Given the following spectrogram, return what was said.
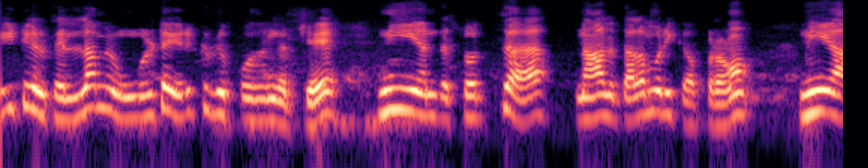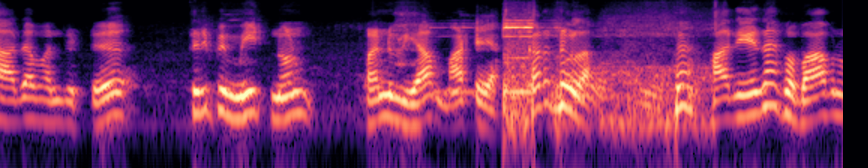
டீட்டெயில்ஸ் எல்லாமே உங்கள்கிட்ட இருக்குது போதுங்கச்சு. நீ அந்த சொத்தை நாலு தலைமுறைக்கு அப்புறம் நீ அதை வந்துட்டு திருப்பி மீட்டணும்னு பண்ணுவியா மாட்டையா? கரெக்டுங்களா அதே தான் இப்போ பாபர்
